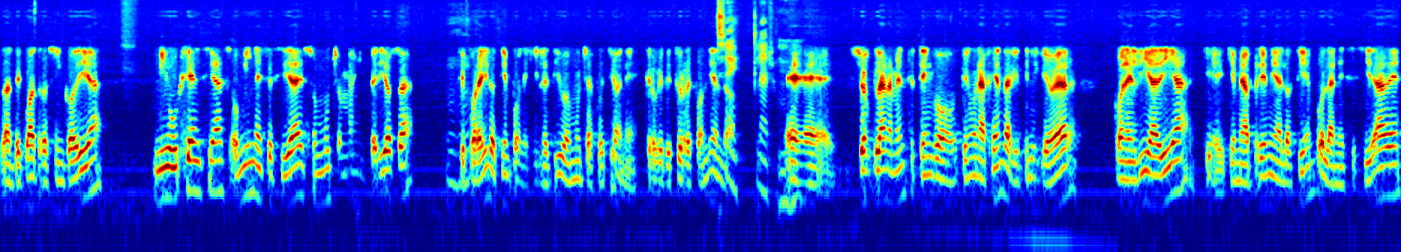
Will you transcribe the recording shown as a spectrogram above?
durante 4 o 5 días mis urgencias o mis necesidades son mucho más imperiosas que por ahí los tiempos legislativos en muchas cuestiones. Creo que te estoy respondiendo. Sí, claro. Eh, yo claramente tengo, tengo una agenda que tiene que ver con el día a día, que, que me apremia los tiempos, las necesidades.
